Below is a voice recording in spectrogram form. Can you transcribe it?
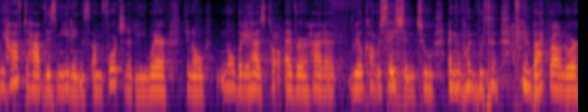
we have to have these meetings, unfortunately, where you know nobody has ever had a real conversation to anyone with an African background, or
